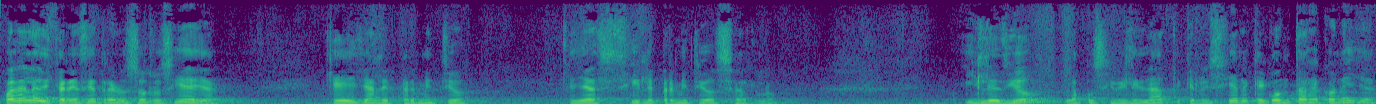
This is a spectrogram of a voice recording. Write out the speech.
¿Cuál es la diferencia entre nosotros y ella? Que ella le permitió, que ella sí le permitió hacerlo. Y le dio la posibilidad de que lo hiciera, que contara con ella.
